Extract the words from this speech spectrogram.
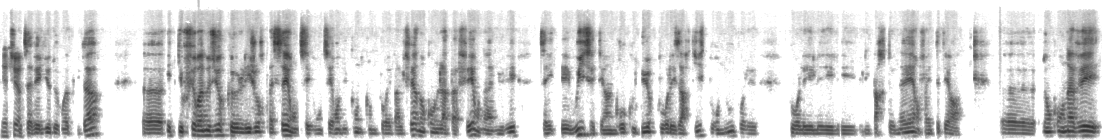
Bien sûr. Ça avait lieu deux mois plus tard. Euh, et puis au fur et à mesure que les jours passaient, on s'est, on s'est rendu compte qu'on ne pourrait pas le faire, donc on ne l'a pas fait, on a annulé. Ça a été, oui, c'était un gros coup dur pour les artistes, pour nous, pour les, pour les, les, les partenaires, enfin, etc. Euh, donc, on avait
